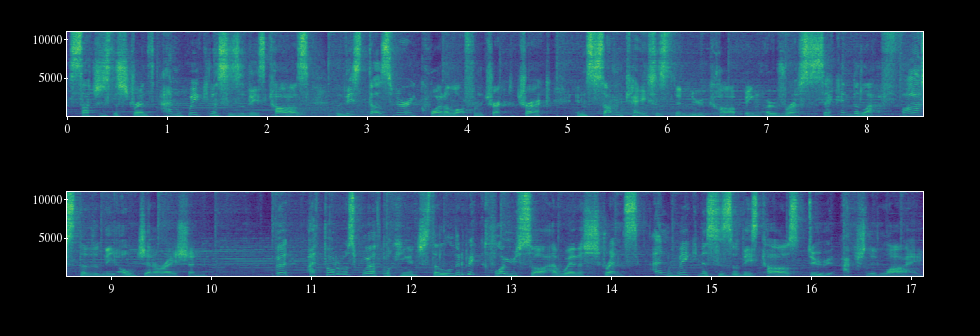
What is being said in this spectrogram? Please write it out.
such as the strengths and weaknesses of these cars, this does vary quite a lot from track to track, in some cases the new car being over a second a lap faster than the old generation. But I thought it was worth looking at just a little bit closer at where the strengths and weaknesses of these cars do actually lie.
